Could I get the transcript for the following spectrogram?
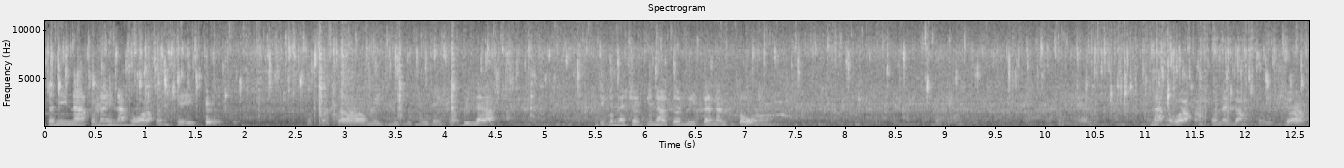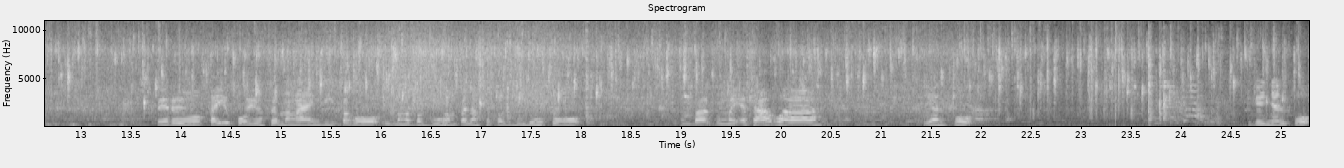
Kanina ako na hinahawakan siya eh. Kapag uh, medyo luto na yung kabila, hindi ko na siya ginagamitan ng tong. Ayan. Nahawakan ko na lang po siya. Pero kayo po, yung sa mga hindi pa ho, yung mga baguhan pa lang sa pagluluto, yung bagong may asawa, yan po. Ganyan po.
